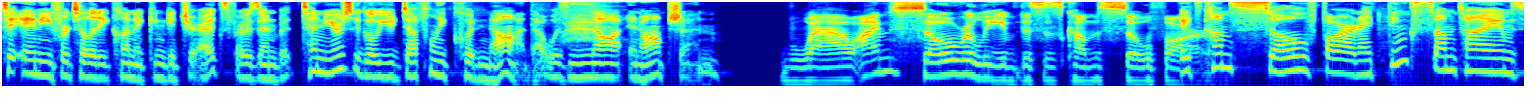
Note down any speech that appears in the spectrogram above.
to any fertility clinic and get your eggs frozen. But 10 years ago, you definitely could not. That was not an option. Wow, I'm so relieved this has come so far. It's come so far. And I think sometimes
